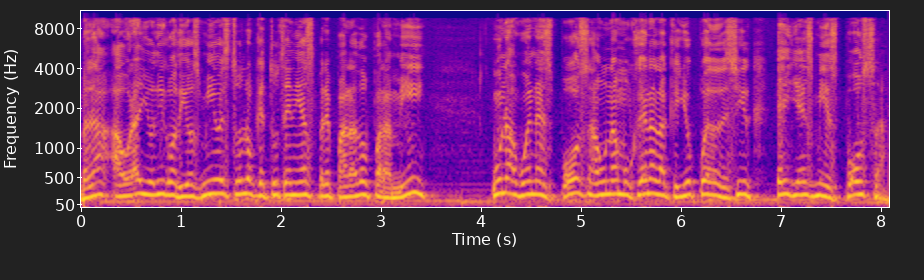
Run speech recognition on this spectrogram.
¿Verdad? Ahora yo digo, Dios mío, esto es lo que tú tenías preparado para mí. Una buena esposa, una mujer a la que yo pueda decir, ella es mi esposa.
